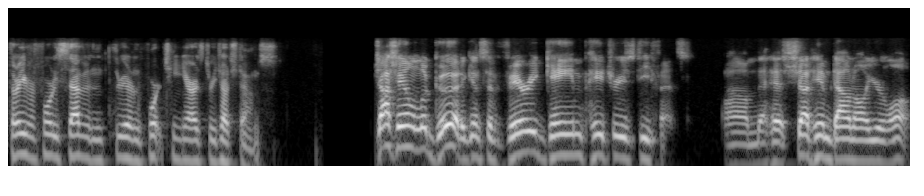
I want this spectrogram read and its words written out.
30 for 47, 314 yards, three touchdowns. Josh Allen looked good against a very game Patriots defense um, that has shut him down all year long.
